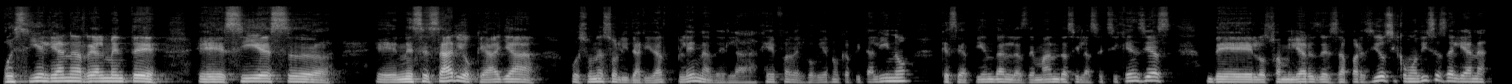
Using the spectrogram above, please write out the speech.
Pues sí, Eliana, realmente eh, sí es eh, necesario que haya pues una solidaridad plena de la jefa del gobierno capitalino, que se atiendan las demandas y las exigencias de los familiares desaparecidos. Y como dices, Eliana,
